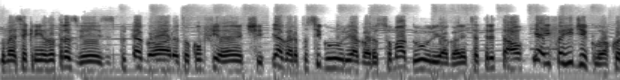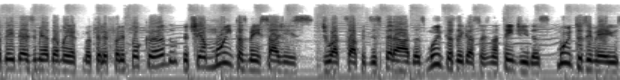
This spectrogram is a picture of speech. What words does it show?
não vai ser que nem as outras vezes, porque agora eu tô confiante, e agora eu tô seguro, e agora eu sou maduro, e agora etc e tal. E aí foi ridículo. Eu acordei 10 e meia da manhã com meu telefone tocando, eu tinha muitas mensagens de WhatsApp desesperadas, muitas ligações não atendidas, muitos e-mails,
